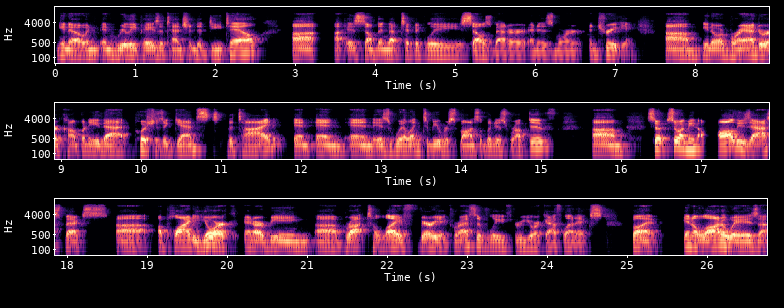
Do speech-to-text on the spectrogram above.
you know, and, and, really pays attention to detail uh, is something that typically sells better and is more intriguing. um, you know, a brand or a company that pushes against the tide and and and is willing to be responsibly disruptive. Um, so so I mean, all these aspects uh, apply to York and are being uh, brought to life very aggressively through York Athletics. But in a lot of ways, I,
